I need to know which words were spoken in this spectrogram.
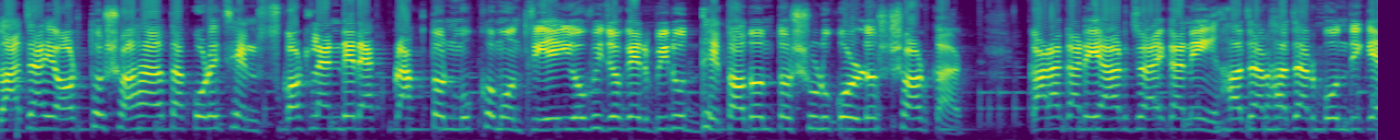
গাজায় অর্থ সহায়তা করেছেন স্কটল্যান্ডের এক প্রাক্তন মুখ্যমন্ত্রী। এই অভিযোগের বিরুদ্ধে তদন্ত শুরু করল সরকার। কারাগারে আর জায়গা নেই। হাজার হাজার বন্দিকে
